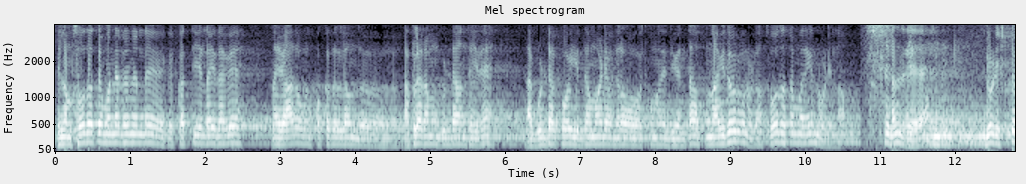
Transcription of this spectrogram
ಇಲ್ಲಿ ನಮ್ಮ ಸೋದತ್ತೆ ಮನೆಯಲ್ಲೇ ಕತ್ತಿ ಎಲ್ಲ ಇದ್ದಾವೆ ನಾವು ಯಾವುದೋ ಒಂದು ಪಕ್ಕದಲ್ಲೇ ಒಂದು ಅಕ್ಲರಾಮ್ ಗುಡ್ಡ ಅಂತ ಇದೆ. ಆ ಗುಡ್ಡಕ್ಕೆ ಹೋಗಿ ಯುದ್ಧ ಮಾಡಿ ಅವನ್ನೆಲ್ಲ ಹೊತ್ಕೊಂಡ್ಬಂದಿದ್ವಿ ಅಂತ ನಾವು ಇದುವರೆಗೂ ನೋಡಿ ನಮ್ಮ ಸೋದತ್ರ ಮನೆಗೆ ನೋಡಿಲ್ಲ ನಾವು. ಅಂದರೆ ನೋಡಿ ಇಷ್ಟು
